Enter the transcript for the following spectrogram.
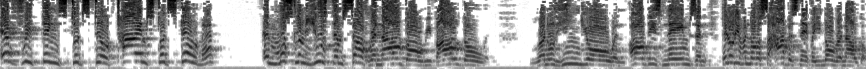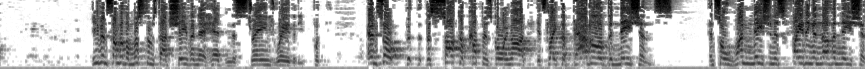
everything stood still. Time stood still, man. And Muslim youth themselves, Ronaldo, Rivaldo, Ronaldinho, and all these names, and they don't even know the Sahaba's name, but you know Ronaldo. Even some of the Muslims start shaving their head in the strange way that he put. And so the, the, the soccer cup is going on. It's like the battle of the nations. And so one nation is fighting another nation.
